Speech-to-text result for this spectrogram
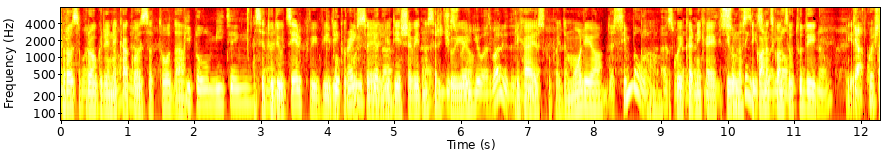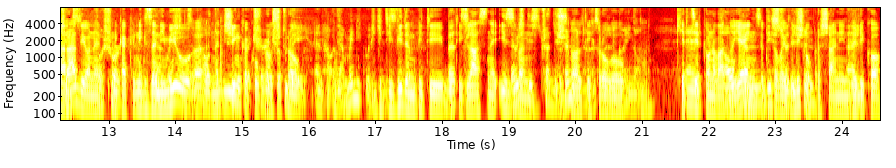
Pravzaprav gre know, nekako za to, da se tudi v cerkvi vidi, kako se ljudje še vedno srečujejo, prihajajo skupaj, da molijo. kako je kar nekaj aktivnosti, konec koncev on, tudi no? ta radio ne, nekak, nek zanimiv eh, način, kako pravzaprav biti viden, biti, biti glasne izven zgolj teh krogov, kjer crkva navadno how je in zagotovo je veliko vprašanj in veliko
